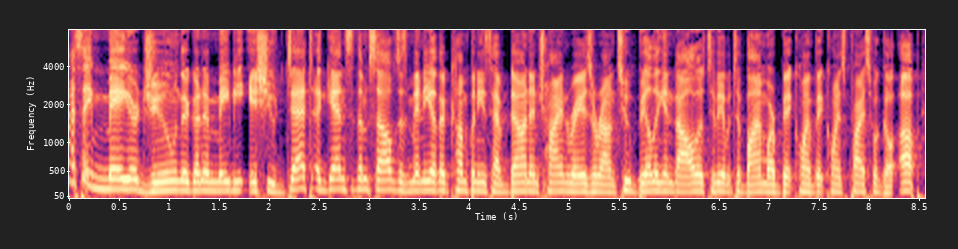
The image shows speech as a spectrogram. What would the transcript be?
I say May or June, they're going to maybe issue debt against themselves, as many other companies have done, and try and raise around $2 billion to be able to buy more Bitcoin. Bitcoin's price will go up.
